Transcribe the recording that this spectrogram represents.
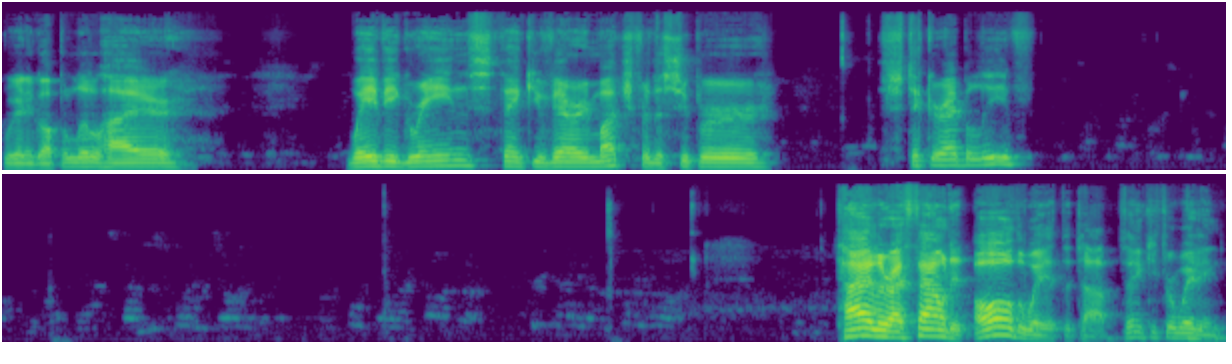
we're going to go up a little higher. Wavy Greens, thank you very much for the super sticker, I believe. Tyler, I found it all the way at the top. Thank you for waiting.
